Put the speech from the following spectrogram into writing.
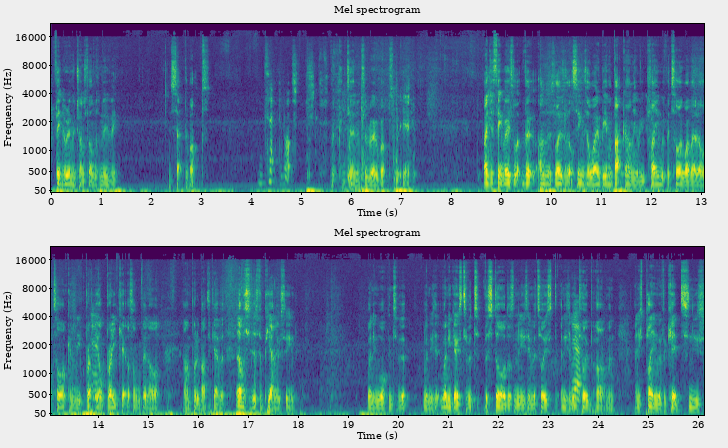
I think they're in the Transformers movie. Insectobots. Insectobots. That can turn into robots. But yeah, I just think those the, and there's loads of little scenes where he'll be in the background, he'll be playing with the toy while they're all talking, and he bre- Yeah. he'll break it or something, or um, put it back together. And obviously, there's the piano scene when he walk into the when he when he goes to the, t- the store, doesn't he? He's in the toy st- and he's in Yeah. the toy department, and he's playing with the kids, and he's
